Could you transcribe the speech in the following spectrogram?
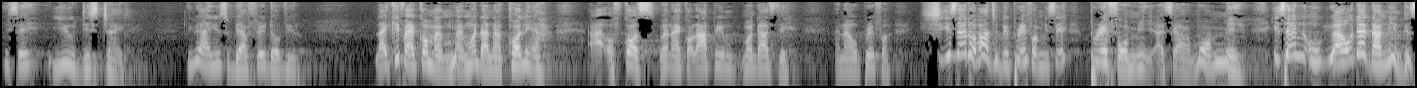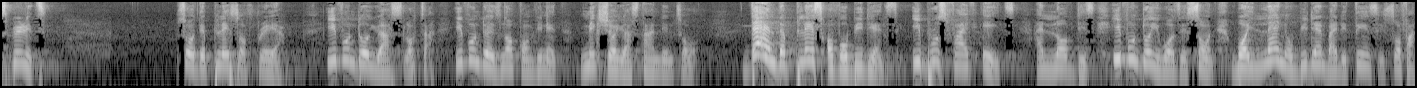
He said, You, this child, Maybe I used to be afraid of you. Like if I call my, my mother and I'm calling her, I, of course, when I call Happy Mother's Day, and I will pray for. She said about to be praying for me. Say, pray for me. I say, I'm on me. He said, No, you are older than me in the spirit. So the place of prayer. Even though you are slaughtered, even though it's not convenient, make sure you are standing tall. Then the place of obedience. Hebrews 5 8. I love this. Even though he was a son, but he learned obedience by the things he suffered.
